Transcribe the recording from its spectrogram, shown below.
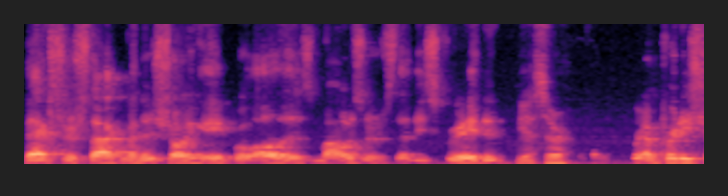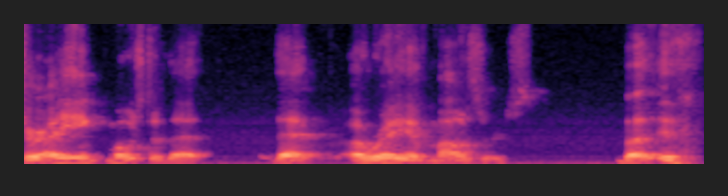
Baxter Stockman is showing April all his Mousers that he's created. Yes, sir. I'm pretty sure I inked most of that that array of Mousers. But if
